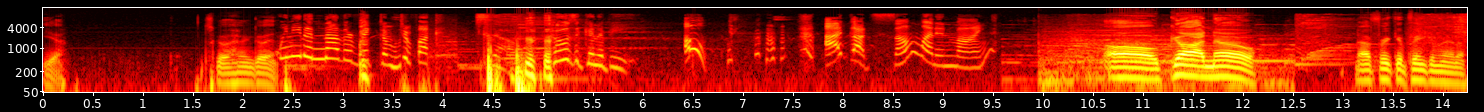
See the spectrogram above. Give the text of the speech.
yeah, let's go ahead and go in. We need another victim to fuck. So, who's it gonna be? Oh, I've got someone in mind. Oh God, no! Not freaking Pinkamena.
